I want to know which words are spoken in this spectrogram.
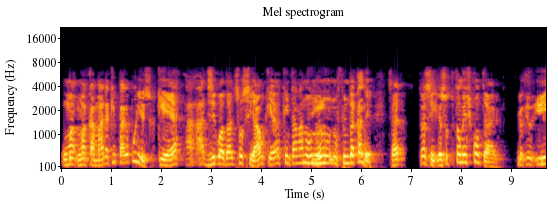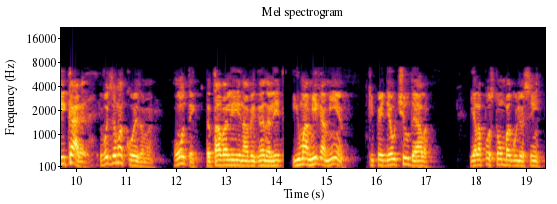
uma, uma camada que paga por isso, que é a, a desigualdade social, que é quem está lá no, no, no, fundo da cadeia. Certo? Então, assim, eu sou totalmente contrário. Eu, eu, e, cara, eu vou dizer uma coisa, mano. Ontem, eu estava ali navegando ali, e uma amiga minha, que perdeu o tio dela. E ela postou um bagulho assim.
